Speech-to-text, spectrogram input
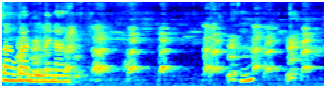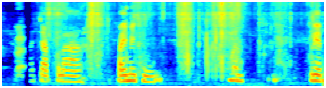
สร้างบ้านอยู่ในนาจับปลาไปไม่ถูก มัน เปลี่ยน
